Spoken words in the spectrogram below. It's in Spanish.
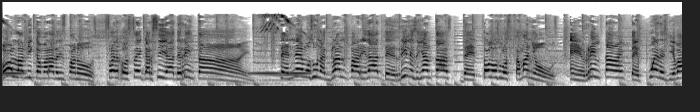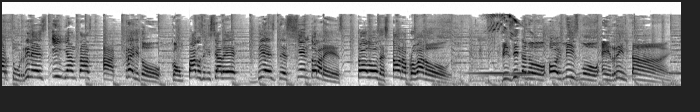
Hola mi camaradas hispanos, soy José García de Rintime. Tenemos una gran variedad de rines y llantas de todos los tamaños. En Rimtime te puedes llevar tus rines y llantas a crédito con pagos iniciales 10 de 100 dólares. Todos están aprobados. Visítanos hoy mismo en Rimtime.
